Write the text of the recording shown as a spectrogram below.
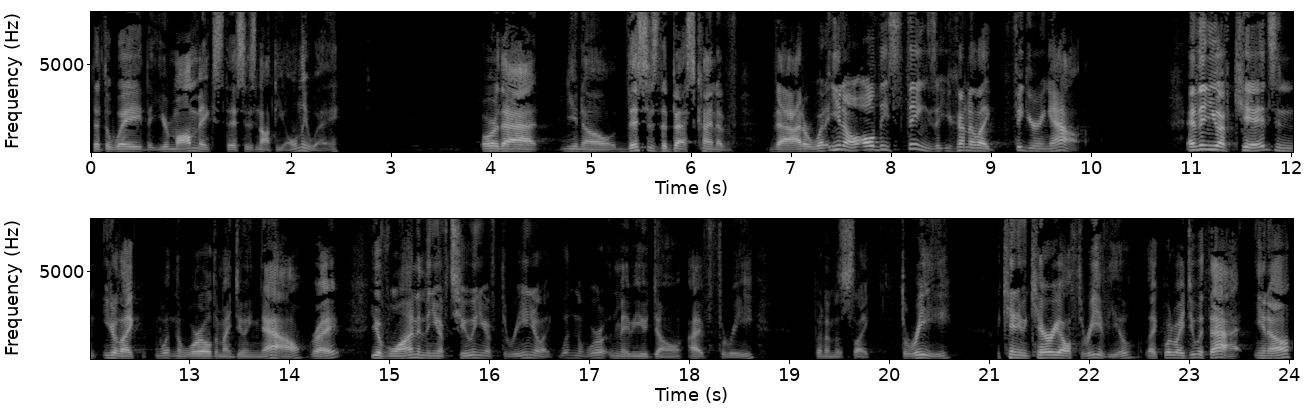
That the way that your mom makes this is not the only way. Or that, you know, this is the best kind of that or what you know, all these things that you're kind of like figuring out. And then you have kids, and you're like, what in the world am I doing now, right? You have one, and then you have two, and you have three, and you're like, what in the world? Maybe you don't. I have three, but I'm just like, three? I can't even carry all three of you. Like, what do I do with that, you know?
